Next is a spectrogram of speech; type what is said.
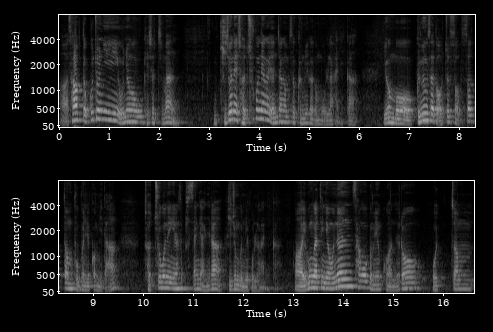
어, 사업도 꾸준히 운영하고 계셨지만 기존의 저축은행을 연장하면서 금리가 너무 올라가니까 이건 뭐 금융사도 어쩔 수 없었던 부분일 겁니다. 저축은행이라서 비싼 게 아니라 기준금리가 올라가니까. 어, 이분 같은 경우는 상호금융권으로 5점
